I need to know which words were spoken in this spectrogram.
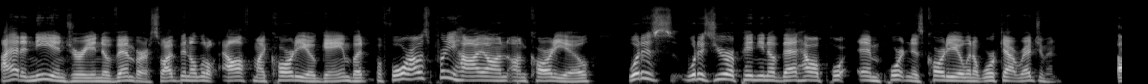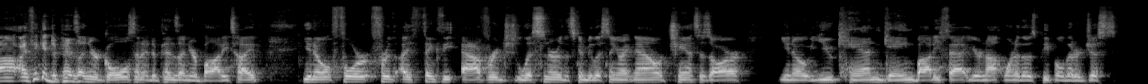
I had a knee injury in November, so I've been a little off my cardio game. But before, I was pretty high on on cardio. What is what is your opinion of that? How important is cardio in a workout regimen? Uh, I think it depends on your goals and it depends on your body type. You know, for for I think the average listener that's going to be listening right now, chances are you know you can gain body fat. You're not one of those people that are just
